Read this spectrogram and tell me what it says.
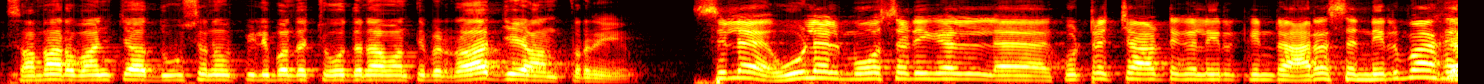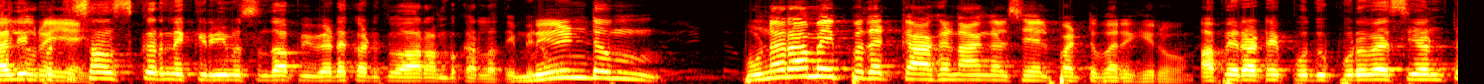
சமர் வஞ்சா தூஷணம் பிலிபந்த சோதனாவன் ராஜ்ய ஆந்தரே சில ஊழல் மோசடிகள் குற்றச்சாட்டுகள் இருக்கின்ற அரச நிர்வாக சம்ஸ்கரண கிரீம சந்தாப்பி வேடக்கடுத்து ஆரம்பிக்கலாம் மீண்டும் புனரமைப்பதற்காக நாங்கள் செயல்பட்டு வருகிறோம். அப்பேராட்டை பொது புரவேசியன்ட்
